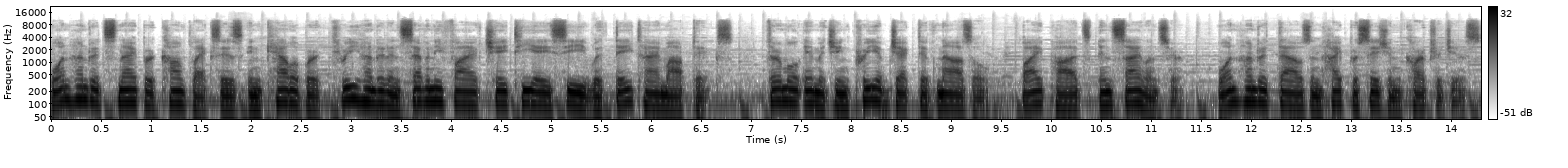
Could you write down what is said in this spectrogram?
100 sniper complexes in caliber 375 CheyTac with daytime optics, thermal imaging pre-objective nozzle, bipods and silencer, 100,000 high-precision cartridges,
